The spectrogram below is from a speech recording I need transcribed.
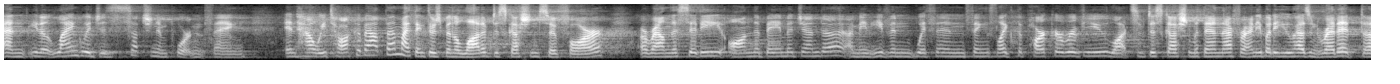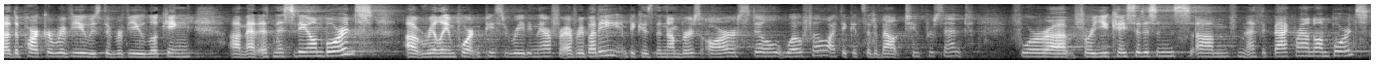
And you know, language is such an important thing in how we talk about them. I think there's been a lot of discussion so far around the city on the BAME agenda. I mean, even within things like the Parker Review, lots of discussion within that. For anybody who hasn't read it, uh, the Parker Review is the review looking um, at ethnicity on boards. A really important piece of reading there for everybody because the numbers are still woeful. I think it's at about 2% for, uh, for UK citizens um, from an ethnic background on boards.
